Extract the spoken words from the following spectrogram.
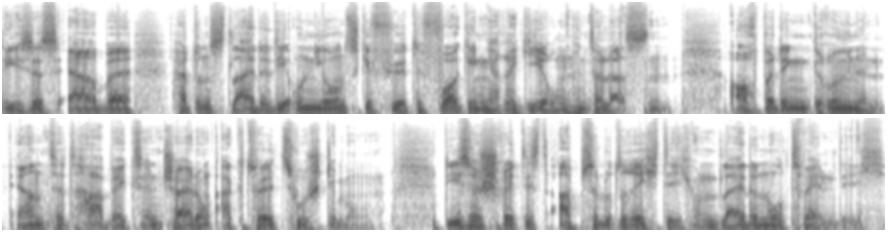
Dieses Erbe hat uns leider die unionsgeführte Vorgängerregierung hinterlassen. Auch bei den Grünen erntet Habecks Entscheidung aktuell Zustimmung. Dieser Schritt ist absolut richtig und leider notwendig.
